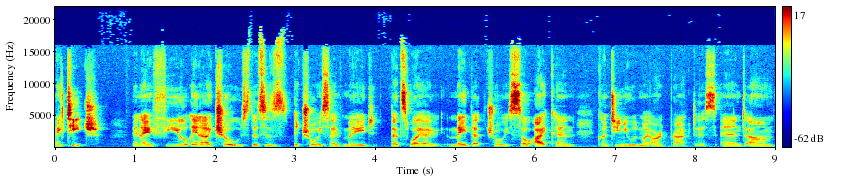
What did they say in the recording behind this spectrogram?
I teach and I feel you know I chose this is a choice I've made. That's why I made that choice so I can continue with my art practice and. Um,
